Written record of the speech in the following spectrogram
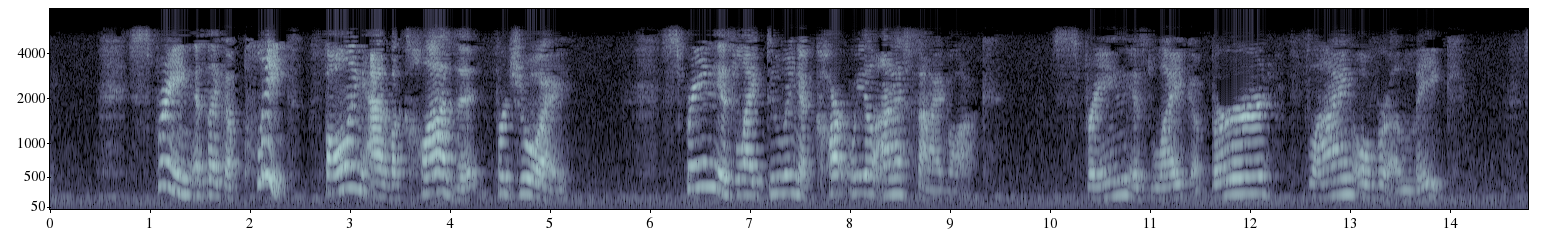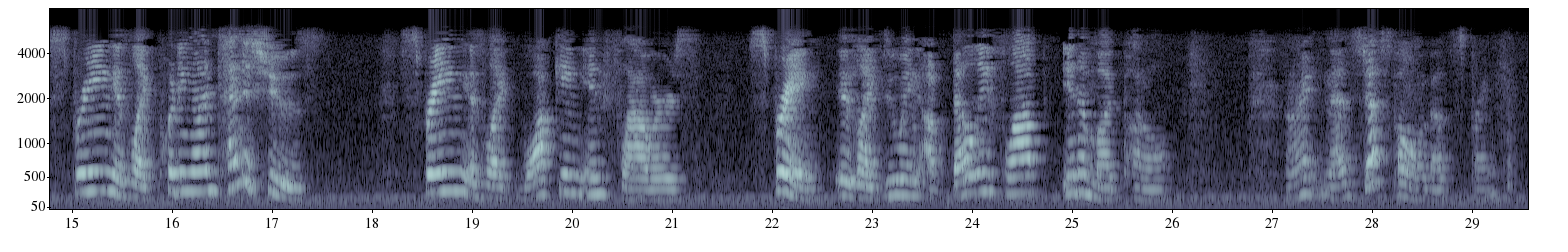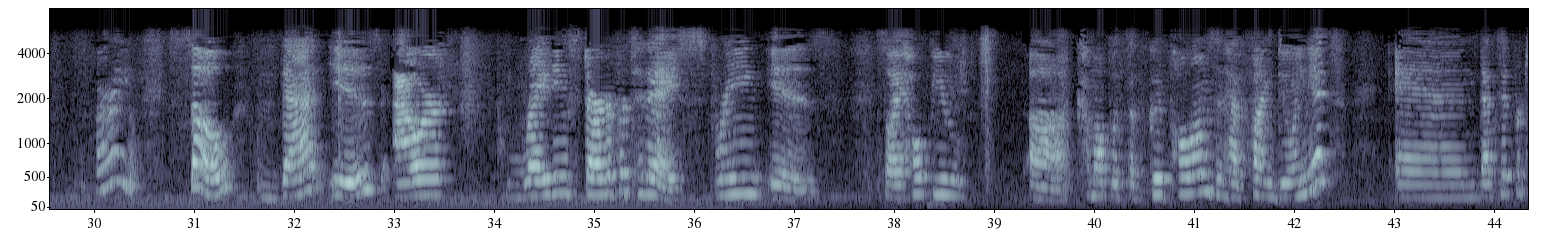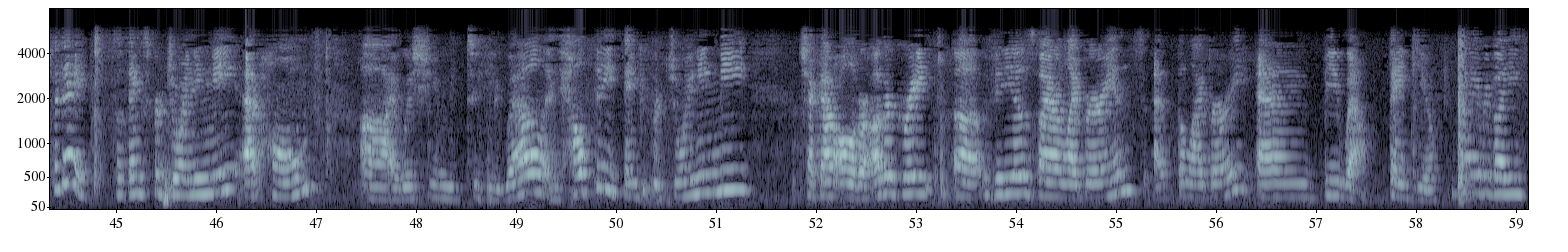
Spring is like a plate falling out of a closet for joy. Spring is like doing a cartwheel on a sidewalk. Spring is like a bird flying over a lake. Spring is like putting on tennis shoes. Spring is like walking in flowers. Spring is like doing a belly flop in a mud puddle. All right, and that's Jeff's poem about spring. All right, so that is our writing starter for today. Spring is. So I hope you uh, come up with some good poems and have fun doing it. And that's it for today. So thanks for joining me at home Uh, I wish you to be well and healthy. Thank you for joining me. Check out all of our other great uh, videos by our librarians at the library and be well. Thank you. Bye, everybody.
